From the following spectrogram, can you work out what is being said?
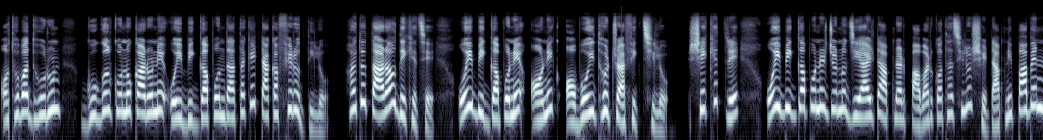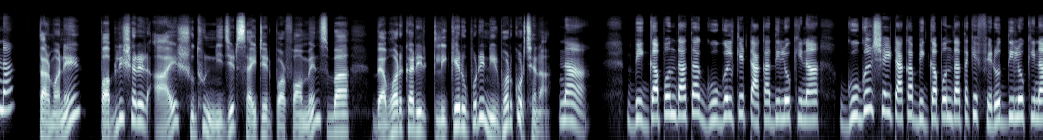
অথবা ধরুন গুগল কোনো কারণে ওই বিজ্ঞাপনদাতাকে টাকা ফেরত দিল। হয়তো তারাও দেখেছে ওই বিজ্ঞাপনে অনেক অবৈধ ট্রাফিক ছিল। সেক্ষেত্রে ওই বিজ্ঞাপনের জন্য যে আয়টা আপনার পাবার কথা ছিল সেটা আপনি পাবেন না। তার মানে পাবলিশারের আয় শুধু নিজের সাইটের পারফরমেন্স বা ব্যবহারকারীর ক্লিকের উপরে নির্ভর করছে না। না বিজ্ঞাপনদাতা গুগলকে টাকা দিল কিনা গুগল সেই টাকা বিজ্ঞাপনদাতাকে ফেরত দিল কিনা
